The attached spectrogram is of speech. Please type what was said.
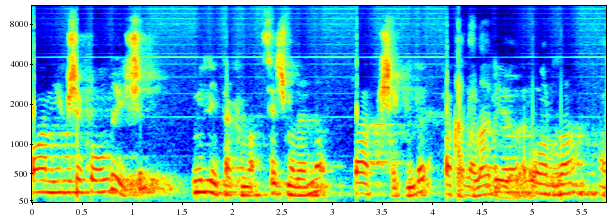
puanı yüksek olduğu için milli takım seçmelerine rahat bir şekilde katılabiliyor. Orada e,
